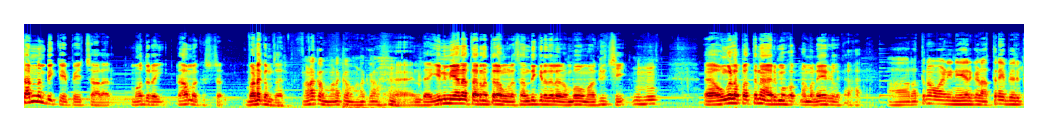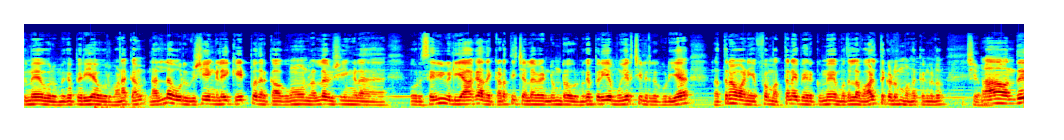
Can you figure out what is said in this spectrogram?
தன்னம்பிக்கை பேச்சாளர் மதுரை ராமகிருஷ்ணன். வணக்கம் சார். வணக்கம் வணக்கம் வணக்கம். இந்த இனிமையான தருணத்தில் உங்களை சந்திக்கிறதுல ரொம்ப மகிழ்ச்சி. உங்களை பத்தின அறிமுகம் நம்ம நேயர்களுக்காக ஆ, ரத்னவாணி நேயர்கள் அத்தனை பேருக்குமே ஒரு மிகப்பெரிய ஒரு வணக்கம் நல்ல ஒரு விஷயங்களை கேட்பதற்காகவும் நல்ல விஷயங்களை ஒரு செவி வழியாக அதை கடத்தி செல்ல வேண்டும்ன்ற ஒரு மிகப்பெரிய முயற்சியில் இருக்கக்கூடிய ரத்னவாணி எஃப்எம் அத்தனை பேருக்குமே முதல்ல வாழ்த்துக்களும் வணக்கங்களும். நான் வந்து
